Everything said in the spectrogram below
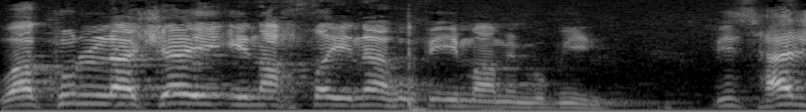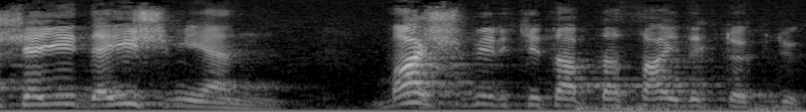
Ve kulle şeyin ahsaynahu fi imamin mubin. Biz her şeyi değişmeyen baş bir kitapta saydık döktük.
